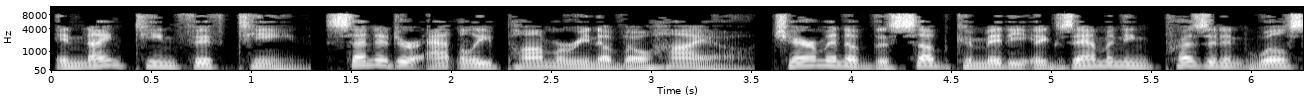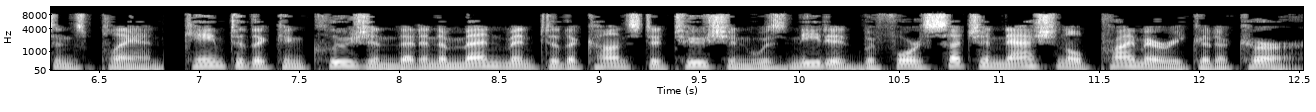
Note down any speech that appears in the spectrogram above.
In 1915, Senator Atlee Pomerene of Ohio, chairman of the subcommittee examining President Wilson's plan, came to the conclusion that an amendment to the Constitution was needed before such a national primary could occur.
